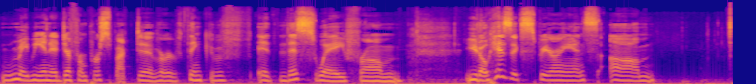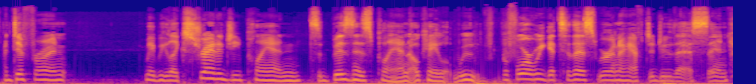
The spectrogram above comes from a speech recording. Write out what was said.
maybe in a different perspective or think of it this way from, you know, his experience, um, different, maybe like strategy plan, a business plan. Okay, we, before we get to this, we're going to have to do this and,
